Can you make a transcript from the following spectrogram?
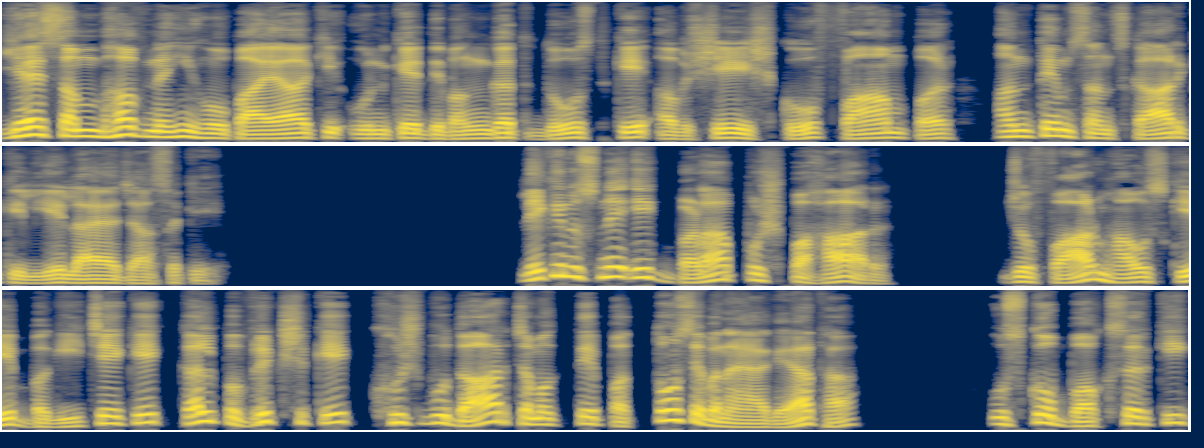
यह संभव नहीं हो पाया कि उनके दिवंगत दोस्त के अवशेष को फार्म पर अंतिम संस्कार के लिए लाया जा सके। लेकिन उसने एक बड़ा पुष्पहार, जो फार्म हाउस के बगीचे के कल्प वृक्ष के खुशबूदार चमकते पत्तों से बनाया गया था, उसको बॉक्सर की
